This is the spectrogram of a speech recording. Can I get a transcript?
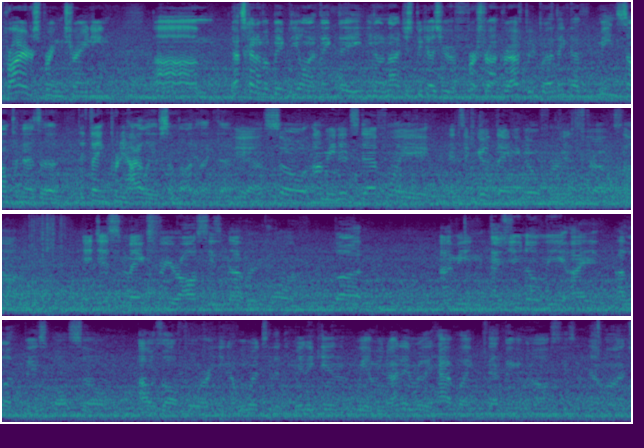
prior to spring training. Um, that's kind of a big deal, and I think they, you know, not just because you're a first round draft pick, but I think that means something as a they think pretty highly of somebody like that. Yeah. So I mean, it's definitely it's a good thing to go for instructs. Um, it just makes for your off season not very long, but I mean, as you know me, I I love baseball, so I was all for it. You know, we went to the Dominican. We, I mean, I didn't really have like that big of an off season that much.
